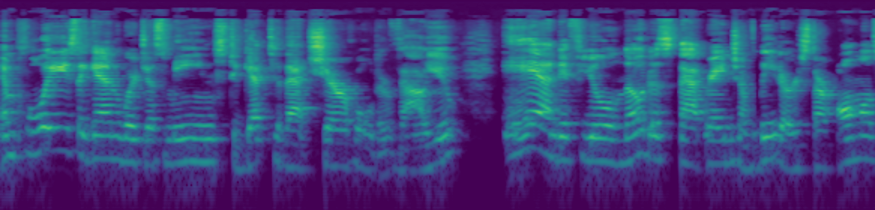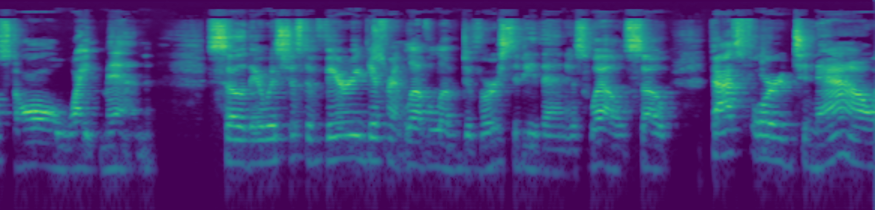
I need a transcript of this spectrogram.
Employees again were just means to get to that shareholder value. And if you'll notice that range of leaders, they're almost all white men. So there was just a very different level of diversity then as well. So fast forward to now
